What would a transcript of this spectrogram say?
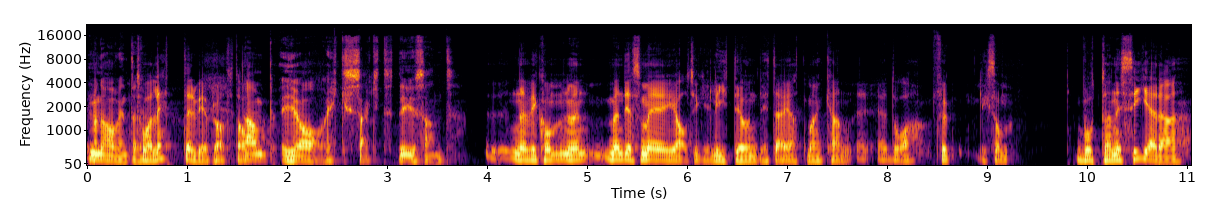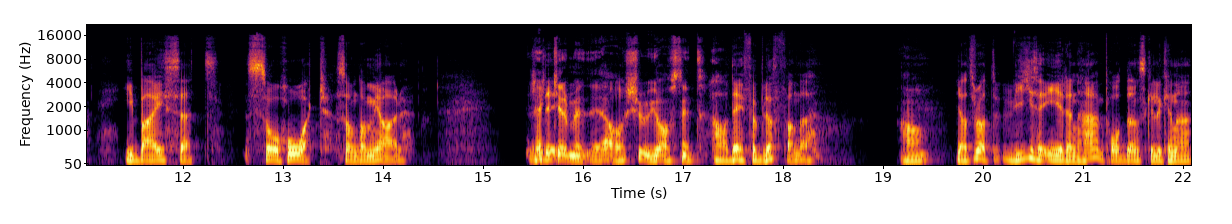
Men det har vi inte. toaletter vi har pratat om. Amp, ja, exakt. Det är ju sant. När vi kom, men, men det som är, jag tycker lite underligt är att man kan eh, då för, liksom, botanisera i bajset så hårt som de gör. Räcker Det, med ja, 20 avsnitt? ja, det är förbluffande. Ja. Jag tror att vi i den här podden skulle kunna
